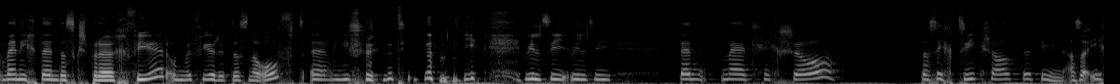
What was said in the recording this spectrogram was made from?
wenn ich dann das Gespräch führe, und wir führen das noch oft, äh, meine Freundin und ich, weil sie, weil sie, dann merke ich schon, dass ich zweigeschaltet bin. Also ich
